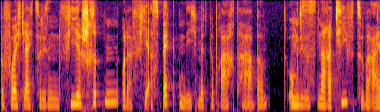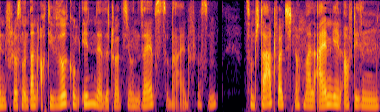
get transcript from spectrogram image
bevor ich gleich zu diesen vier Schritten oder vier Aspekten, die ich mitgebracht habe, um dieses Narrativ zu beeinflussen und dann auch die Wirkung in der Situation selbst zu beeinflussen. Zum Start wollte ich nochmal eingehen auf diesen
